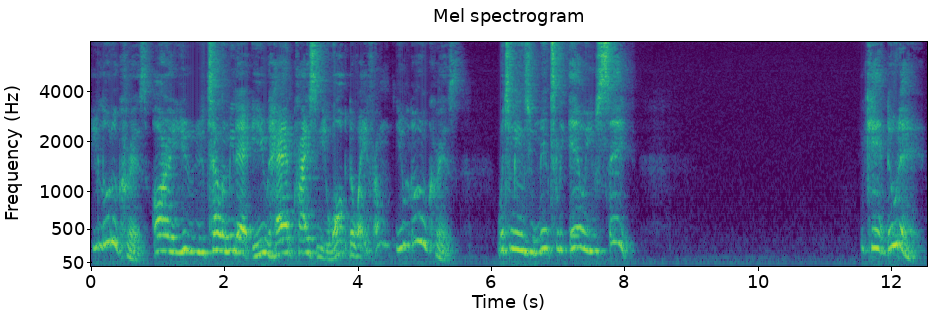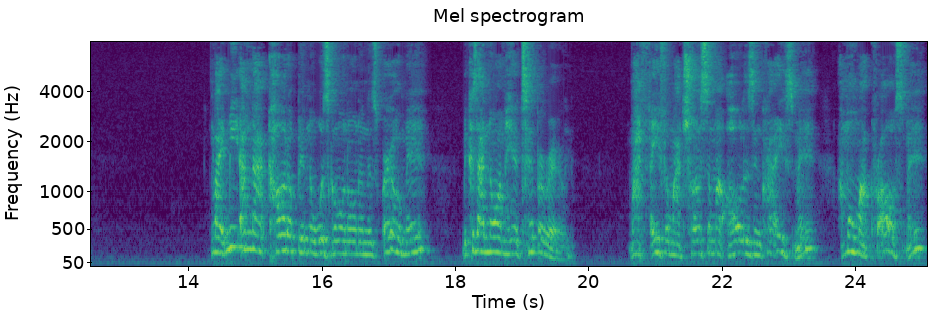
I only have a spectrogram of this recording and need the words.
You ludicrous. Or you you telling me that you had Christ and you walked away from him? You ludicrous. Which means you mentally ill, you sick. You can't do that. Like me, I'm not caught up in what's going on in this world, man. Because I know I'm here temporarily. My faith and my trust and my all is in Christ, man. I'm on my cross, man.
